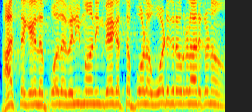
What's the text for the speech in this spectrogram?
ஆசைகளை போல வெளிமானின் வேகத்தை போல ஓடுகிறவர்களா இருக்கணும்.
